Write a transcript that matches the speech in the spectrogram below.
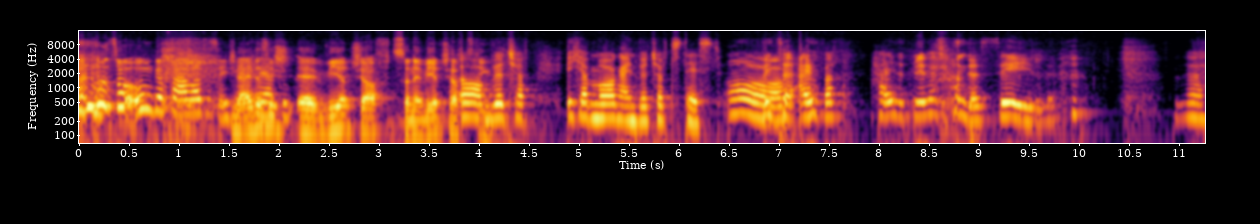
auch nur so ungefähr, was es ist. Nein, das ist äh, Wirtschaft, so ein Oh, Wirtschaftsding. Wirtschaft. Ich habe morgen einen Wirtschaftstest. Oh. Bitte einfach haltet mir das von der Seele. Äh.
